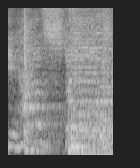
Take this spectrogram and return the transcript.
she has stolen.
